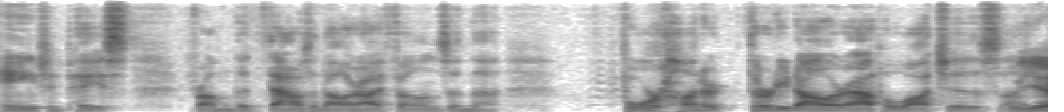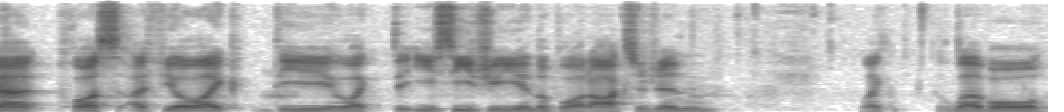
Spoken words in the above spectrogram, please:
change in pace from the thousand dollar iPhones and the four hundred thirty dollar Apple Watches. Well, Like, yeah. Plus, I feel like the like the ECG and the blood oxygen, like level,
